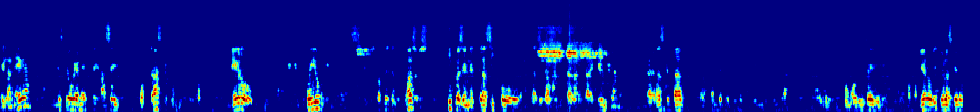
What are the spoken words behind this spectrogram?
que la negra, en este obviamente hace contraste con el color negro en el cuello, en los, topes de los brazos y pues en el clásico, la clásica manita larga de Kelmer. La verdad es que está bastante preciosa también de linda, como dice el compañero, yo las quiero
